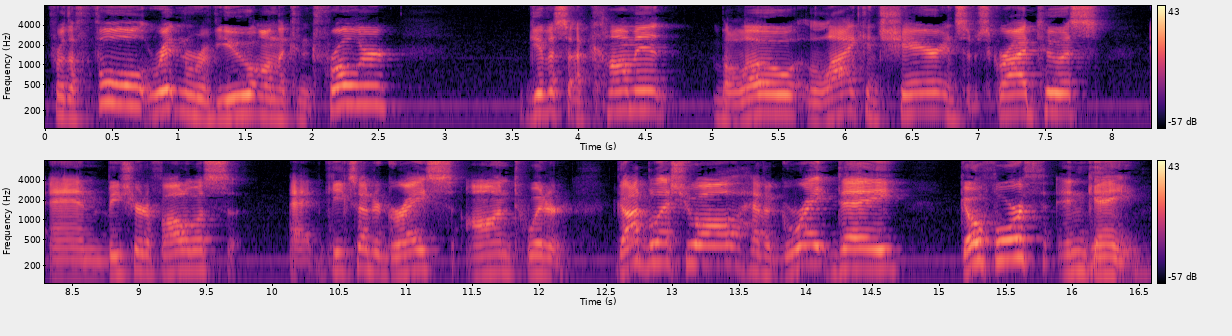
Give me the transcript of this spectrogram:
for the full written review on the controller. Give us a comment below, like and share, and subscribe to us. And be sure to follow us at Geeks Under Grace on Twitter. God bless you all. Have a great day. Go forth and game.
